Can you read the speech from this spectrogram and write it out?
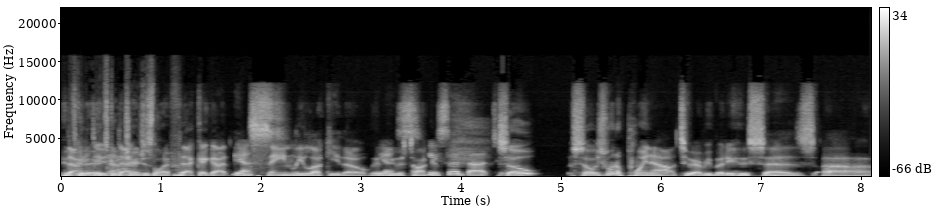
That gonna, dude- it's gonna that- change his life. That guy got Yes. insanely lucky though when he yes, was talking. He said that. Too. So, so I just want to point out to everybody who says uh,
